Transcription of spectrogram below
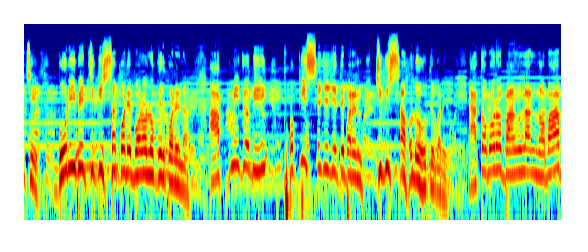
আছে, গরিবের চিকিৎসা করে বড় লোকের করে না। আপনি যদি ফকির সেজে যেতে পারেন, চিকিৎসা হলেও হতে পারে। এত বড় বাংলার নবাব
